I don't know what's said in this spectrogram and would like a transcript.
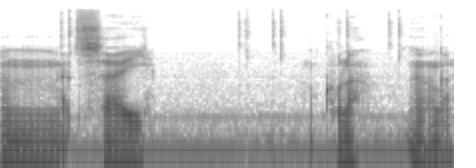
um, let's say, colour. Oh, hang on.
